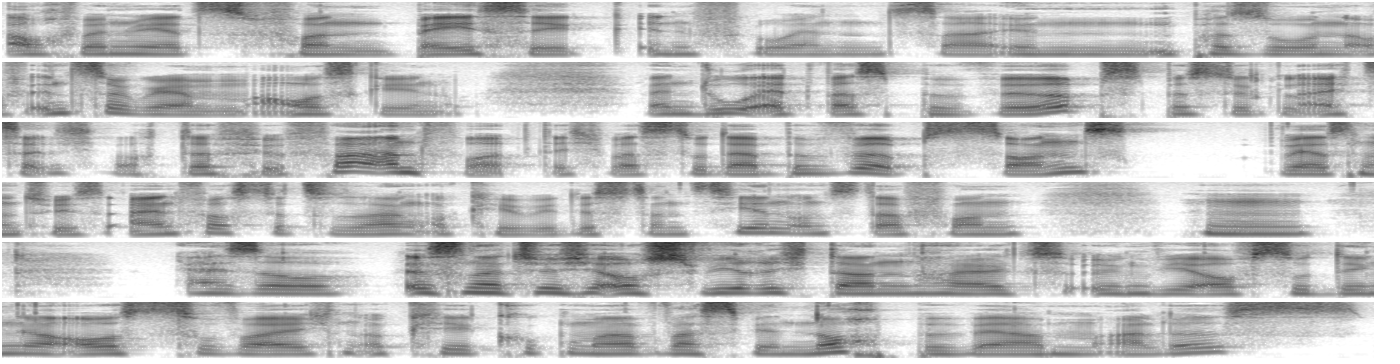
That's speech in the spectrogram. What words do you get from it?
auch wenn wir jetzt von Basic Influencer in Personen auf Instagram ausgehen. Wenn du etwas bewirbst, bist du gleichzeitig auch dafür verantwortlich, was du da bewirbst. Sonst wäre es natürlich das Einfachste zu sagen, okay, wir distanzieren uns davon. Hm. Also ist natürlich auch schwierig, dann halt irgendwie auf so Dinge auszuweichen. Okay, guck mal, was wir noch bewerben alles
